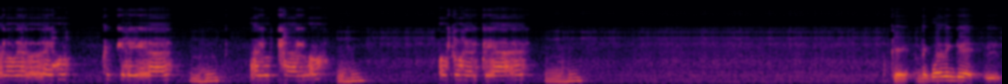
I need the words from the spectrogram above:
Esto lo veo a lo lejos que quiere llegar a luchando ujú, con sus entidades. ujú. Ok, recuerden que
